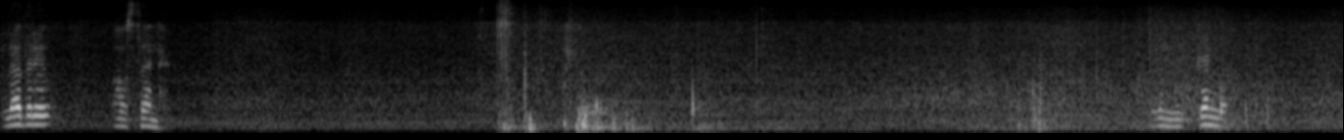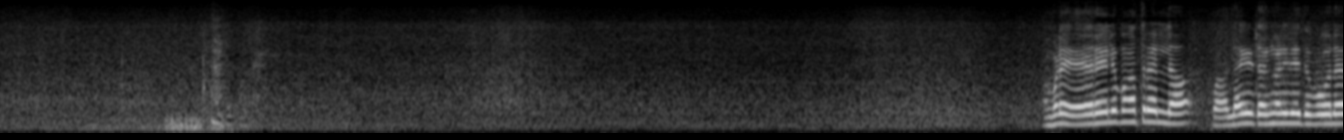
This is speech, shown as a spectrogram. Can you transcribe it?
വല്ലാത്തൊരു അവസ്ഥ തന്നെ. ഇത് നിൽക്കണ്ട നമ്മുടെ ഏരിയയിൽ മാത്രമല്ല പലയിടങ്ങളിൽ ഇതുപോലെ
